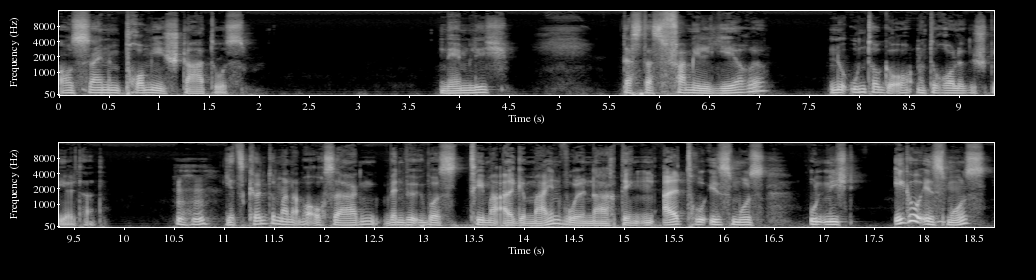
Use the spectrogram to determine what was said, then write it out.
aus seinem Promi-Status. Nämlich, dass das Familiäre eine untergeordnete Rolle gespielt hat. Mhm. Jetzt könnte man aber auch sagen, wenn wir über das Thema Allgemeinwohl nachdenken, Altruismus und nicht Egoismus,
